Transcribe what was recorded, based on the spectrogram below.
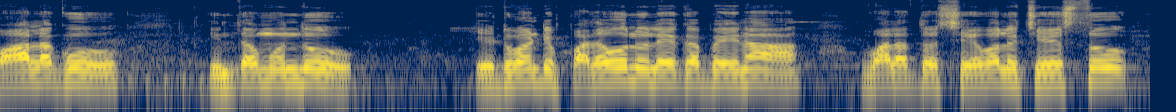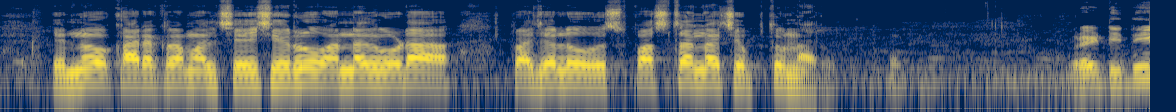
వాళ్ళకు ఇంతకుముందు ఎటువంటి పదవులు లేకపోయినా వాళ్ళతో సేవలు చేస్తూ ఎన్నో కార్యక్రమాలు చేసిర్రు అన్నది కూడా ప్రజలు స్పష్టంగా చెప్తున్నారు. రైట్ ఇది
